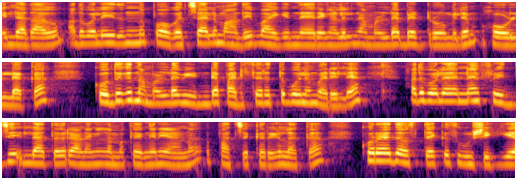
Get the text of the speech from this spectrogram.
ഇല്ലാതാകും. അതുപോലെ ഇതൊന്ന് പുകച്ചാൽ മതി വൈകുന്നേരങ്ങളിൽ നമ്മളുടെ ബെഡ്റൂമിലും ഹോളിലൊക്കെ. കൊതുക് നമ്മളുടെ വീടിന്റെ പരിസരത്ത് പോലും വരില്ല. അതുപോലെ തന്നെ ഫ്രിഡ്ജ് ഇല്ലാത്തവരാണെങ്കിൽ നമുക്ക് എങ്ങനെയാണ് പച്ചക്കറികളൊക്കെ കുറേ ദിവസത്തേക്ക് സൂക്ഷിക്കുക.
